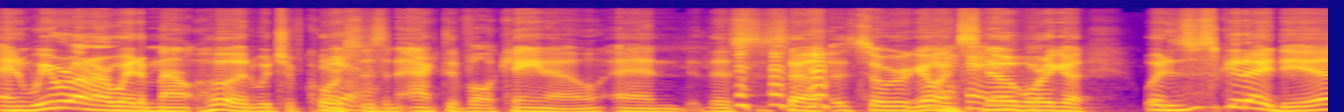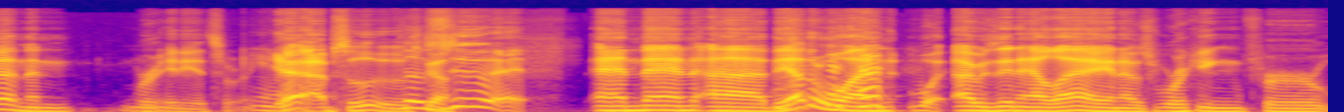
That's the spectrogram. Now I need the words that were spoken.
And we were on our way to Mount Hood, which of course Yeah. is an active volcano. And this, so so we are going snowboarding. Go, wait, is this a good idea? And then we're idiots. We're like, yeah. Yeah. absolutely. Let's, Let's do it. And then uh, the other one, I was in LA and I was working for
